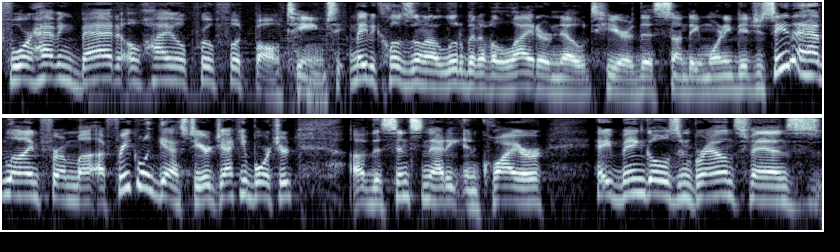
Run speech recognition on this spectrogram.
for having bad Ohio pro football teams. Maybe closing on a little bit of a lighter note here this Sunday morning. Did you see the headline from uh, a frequent guest here, Jackie Borchardt of the Cincinnati Enquirer? Hey, Bengals and Browns fans,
